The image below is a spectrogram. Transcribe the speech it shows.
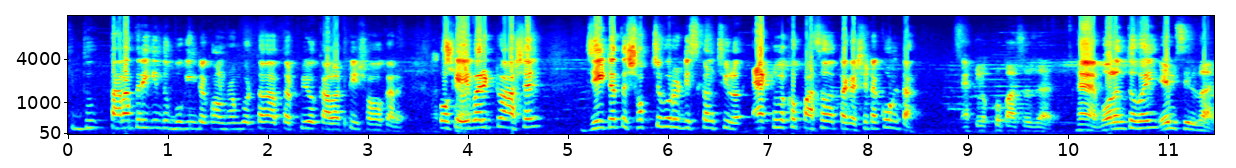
কিন্তু তাড়াতাড়ি কিন্তু বুকিংটা কনফার্ম করতে হবে আপনার প্রিয় কালারটি সহকারে। আচ্ছা। ওকে এবার একটু আসেন যেইটাতে সবচেয়ে বড় ডিসকাউন্ট ছিল এক লক্ষ পাঁচ হাজার টাকা সেটা কোনটা? এক লক্ষ পাঁচ হাজার। হ্যাঁ বলেন তো ভাই। M silver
